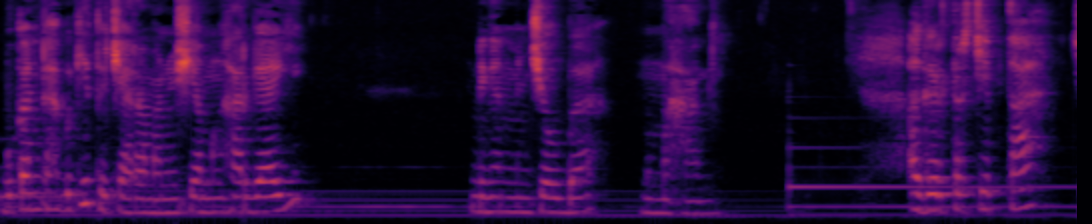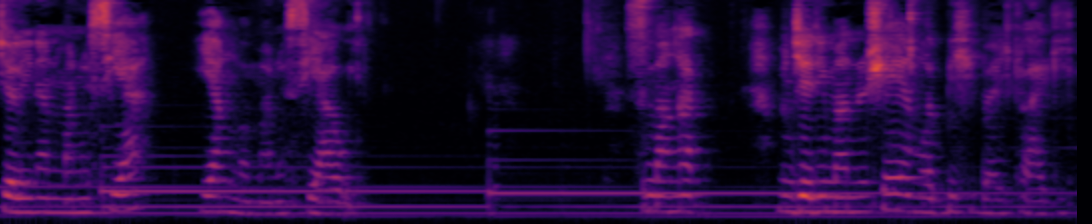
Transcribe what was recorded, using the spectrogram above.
Bukankah begitu cara manusia menghargai? Dengan mencoba memahami. Agar tercipta jalinan manusia yang memanusiawi. Semangat menjadi manusia yang lebih baik lagi.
